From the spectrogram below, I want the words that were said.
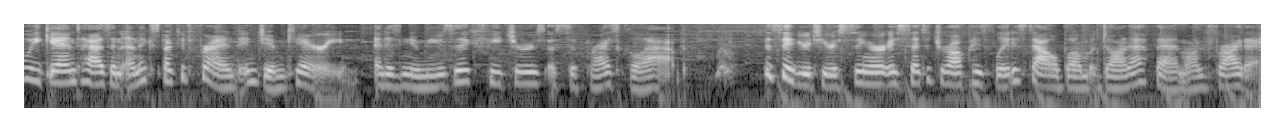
Weeknd has an unexpected friend in Jim Carrey, and his new music features a surprise collab. The Save Your Tears singer is set to drop his latest album, Dawn FM, on Friday,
